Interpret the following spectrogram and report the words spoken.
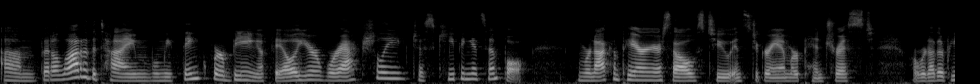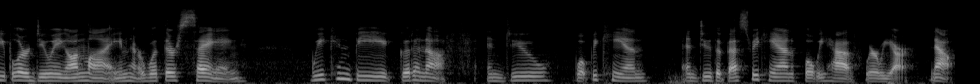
um, but a lot of the time when we think we're being a failure, we're actually just keeping it simple. We're not comparing ourselves to Instagram or Pinterest or what other people are doing online or what they're saying we can be good enough and do what we can and do the best we can with what we have where we are. Now,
